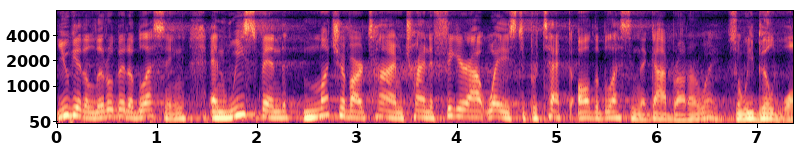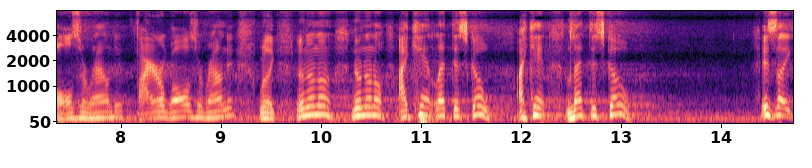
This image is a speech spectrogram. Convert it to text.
you get a little bit of blessing, and we spend much of our time trying to figure out ways to protect all the blessing that God brought our way. So we build walls around it, firewalls around it. We're like, no, no, no, no, no, no, I can't let this go. I can't let this go. It's like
